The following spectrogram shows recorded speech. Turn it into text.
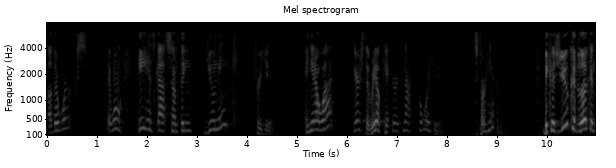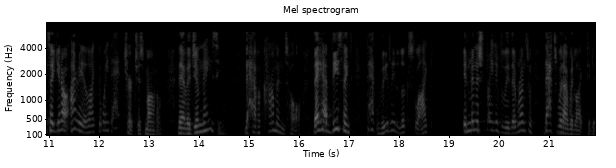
other works. They won't. He has got something unique for you. And you know what? Here's the real kicker it's not for you, it's for Him. Because you could look and say, you know, I really like the way that church is modeled. They have a gymnasium, they have a commons hall, they have these things. That really looks like administratively that runs. That's what I would like to do.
